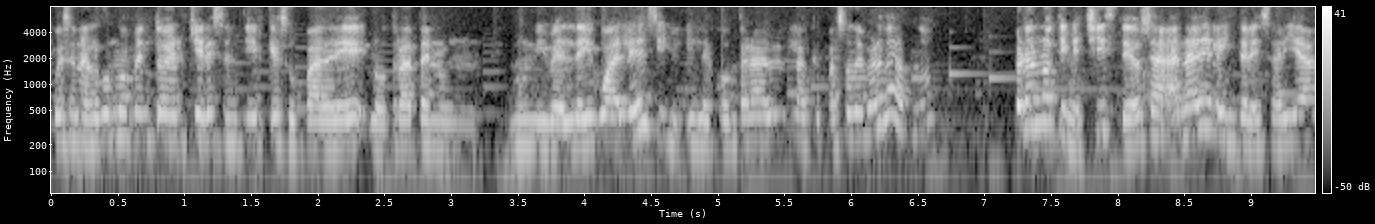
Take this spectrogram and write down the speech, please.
pues en algún momento él quiere sentir que su padre lo trata en un, nivel de iguales y, le contará lo que pasó de verdad, ¿no? Pero no tiene chiste, o sea, a nadie le interesaría,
